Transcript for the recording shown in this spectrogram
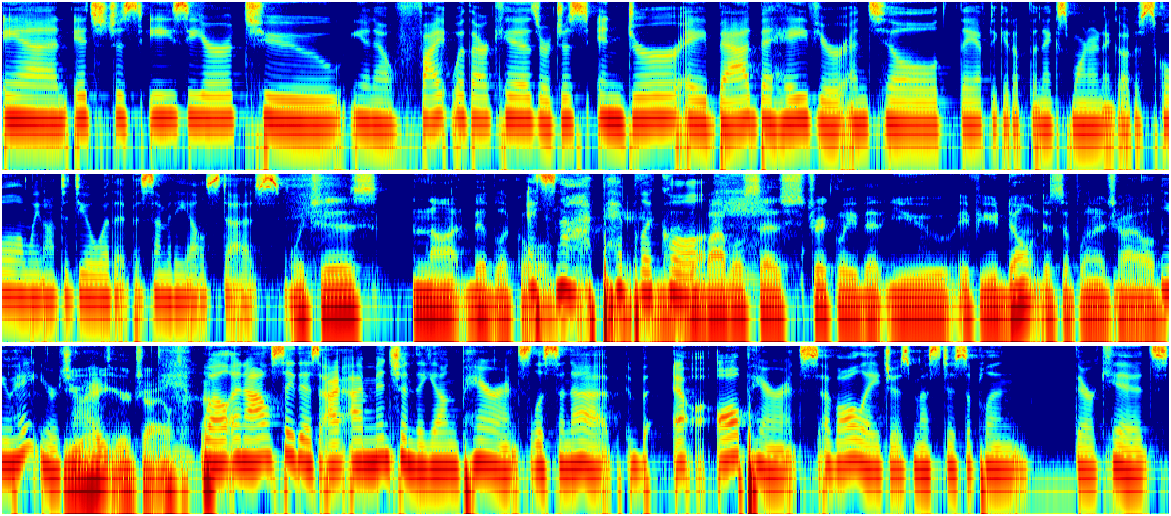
and it's just easier to, you know, fight with our kids or just endure a bad behavior until they have to get up the next morning and go to school and we don't have to deal with it, but somebody else does. which is not biblical It's not biblical. the bible says strictly that you if you don't discipline a child You hate your child. you hate your child well, and I'll say this: I, I mentioned the young parents. Listen up. Uh, all parents of all ages must discipline their kids.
